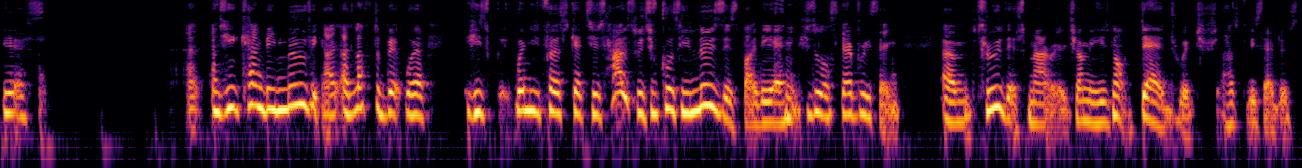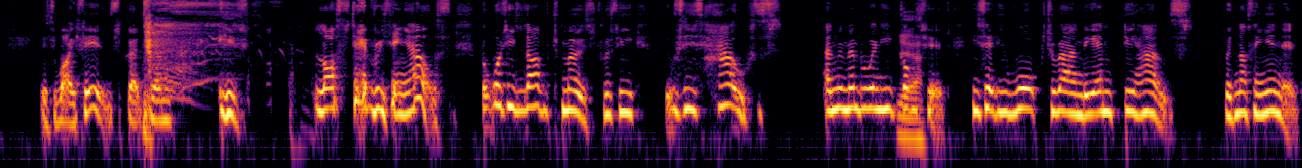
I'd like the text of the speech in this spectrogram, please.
Yes. And, and he can be moving. I, I love the bit where he's when he first gets his house, which of course he loses by the end. He's lost everything um, through this marriage. I mean, he's not dead, which has to be said as his wife is, but um, he's lost everything else. But what he loved most was he it was his house. And remember when he got Yeah. it, he said he walked around the empty house with nothing in it,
